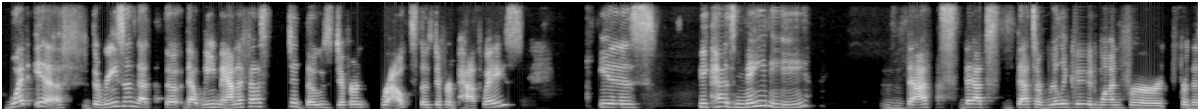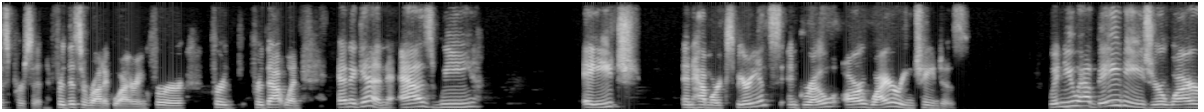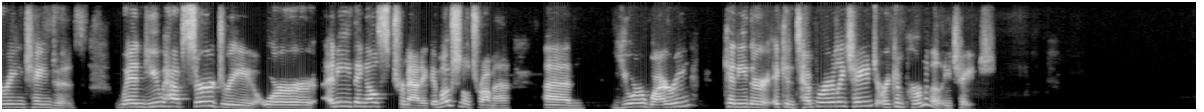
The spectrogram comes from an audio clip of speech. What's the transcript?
What if the reason that the that we manifested those different routes those different pathways is because maybe that's that's that's a really good one for for this person for this erotic wiring for for for that one and again as we age and have more experience and grow, our wiring changes. When you have babies, your wiring changes. When you have surgery or anything else traumatic, emotional trauma, um, your wiring can either it can temporarily change or it can permanently change.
